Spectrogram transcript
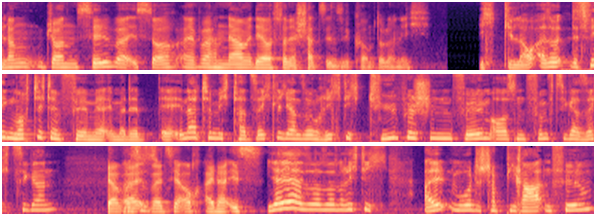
Long John Silver ist doch einfach ein Name, der aus so einer Schatzinsel kommt, oder nicht? Ich glaube, also deswegen mochte ich den Film ja immer. Der erinnerte mich tatsächlich an so einen richtig typischen Film aus den 50er, 60ern. Ja, weil es ja auch einer ist. Ja, ja, so, so ein richtig altmodischer Piratenfilm.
